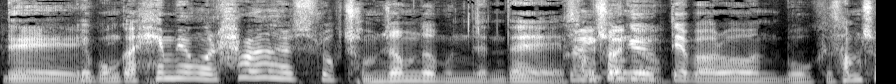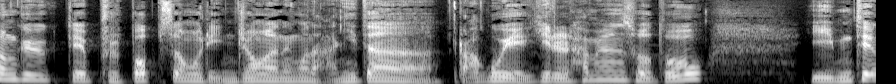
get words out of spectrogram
네. 뭔가 해명을 하면 할수록 점점 더 문제인데 그러니까요. 삼천교육대 발언 뭐 그 삼천교육대 불법성을 인정하는 건 아니다라고 얘기를 하면서도 이 임태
